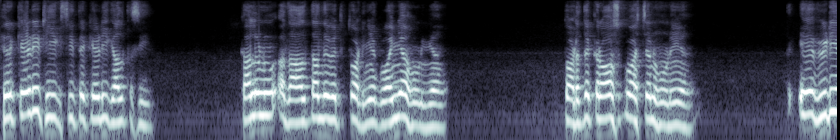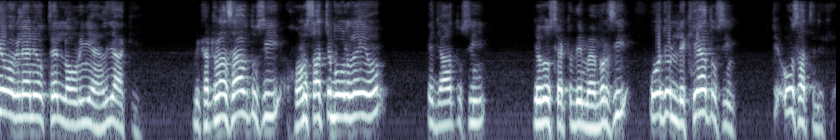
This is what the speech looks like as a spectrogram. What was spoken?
ਫਿਰ ਕਿਹੜੀ ਠੀਕ ਸੀ ਤੇ ਕਿਹੜੀ ਗਲਤ ਸੀ? ਕੱਲ ਨੂੰ ਅਦਾਲਤਾਂ ਦੇ ਵਿੱਚ ਤੁਹਾਡੀਆਂ ਗਵਾਹੀਆਂ ਹੋਣੀਆਂ। ਤੁਹਾਡੇ ਤੇ ਕ੍ਰਾਸ ਕੁਐਸਚਨ ਹੋਣੇ ਆ। ਤੇ ਇਹ ਵੀਡੀਓ ਅਗਲਿਆਂ ਨੇ ਉੱਥੇ ਲਾਉਣੀ ਹੈ ਲਿਜਾ ਕੇ। ਵੀ ਖੱਟੜਾ ਸਾਹਿਬ, ਤੁਸੀਂ ਹੁਣ ਸੱਚ ਬੋਲ ਰਹੇ ਹੋ ਕਿ ਜਾਂ ਤੁਸੀਂ ਜਦੋਂ ਸਿੱਟ ਦੇ ਮੈਂਬਰ ਸੀ, ਉਹ ਜੋ ਲਿਖਿਆ ਤੁਸੀਂ ਤੇ ਉਹ ਸੱਚ ਲਿਖਿਆ।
